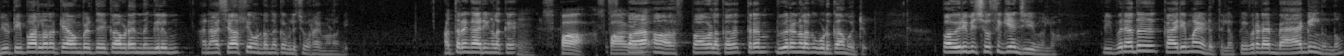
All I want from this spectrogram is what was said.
ബ്യൂട്ടി പാർലറൊക്കെ ആകുമ്പോഴത്തേക്ക് അവിടെ എന്തെങ്കിലും അനാശാസ്യം ഉണ്ടെന്നൊക്കെ വിളിച്ചു പറയാൻ വേണമെങ്കിൽ. അത്തരം കാര്യങ്ങളൊക്കെ സ്പാ സ്പാ സ്പാ ആ സ്പാകളൊക്കെ ഇത്തരം വിവരങ്ങളൊക്കെ കൊടുക്കാൻ പറ്റും. അപ്പോൾ അവർ വിശ്വസിക്കുകയും ചെയ്യുമല്ലോ. അപ്പോൾ ഇവരത് കാര്യമായി എടുത്തില്ല. അപ്പോൾ ഇവരുടെ ബാഗിൽ നിന്നും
